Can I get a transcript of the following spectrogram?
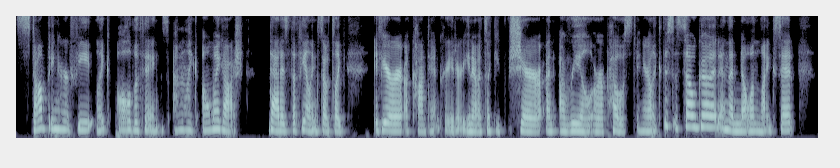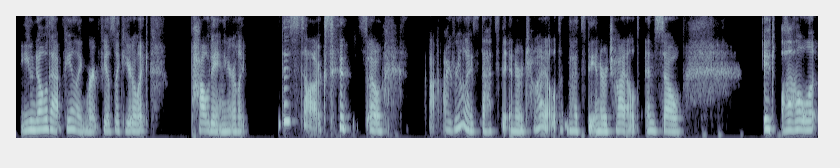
Stomping her feet, like all the things. I'm like, oh my gosh, that is the feeling. So it's like, if you're a content creator, you know, it's like you share an, a reel or a post and you're like, this is so good. And then no one likes it you know that feeling where it feels like you're like pouting and you're like, this sucks. so I realized that's the inner child. That's the inner child. And so it all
